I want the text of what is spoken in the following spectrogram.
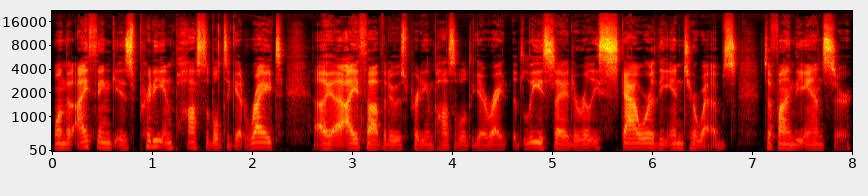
one that I think is pretty impossible to get right. I, thought that it was pretty impossible to get right. At least I had to really scour the interwebs to find the answer.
